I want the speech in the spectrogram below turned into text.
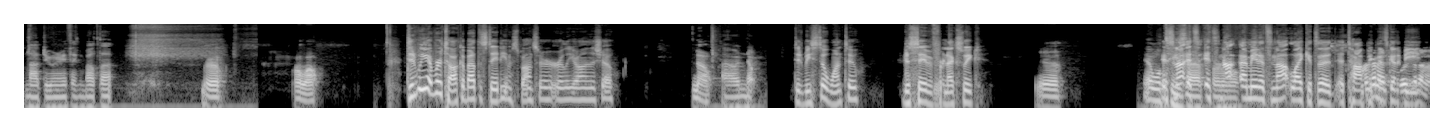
not doing anything about that? Yeah. Oh well. Did we ever talk about the stadium sponsor earlier on in the show? No. Uh, no. Did we still want to? Just save it for next week. Yeah. Yeah, we'll it's tease not. It's, that it's for- not. I mean, it's not like it's a, a topic that's going to be. gonna-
